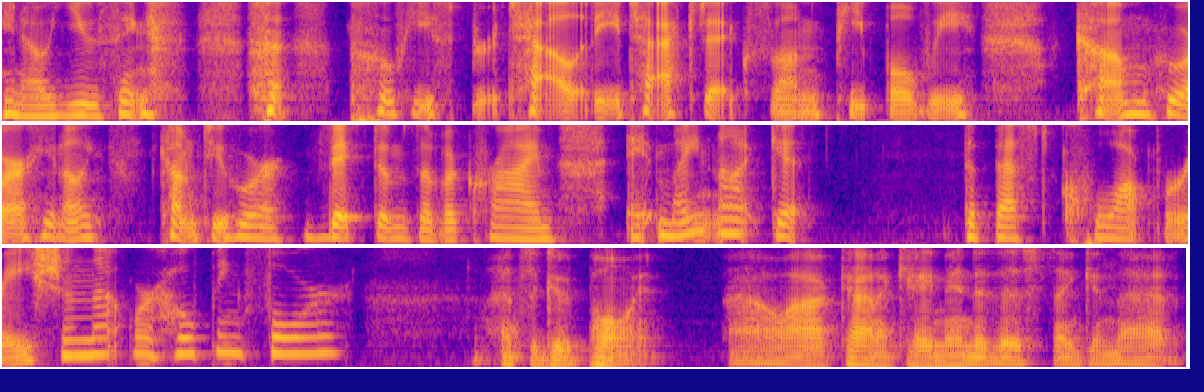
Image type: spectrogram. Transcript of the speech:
you know, using police brutality tactics on people we come who are, you know, like come to who are victims of a crime, it might not get the best cooperation that we're hoping for. That's a good point. Now, I kind of came into this thinking that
